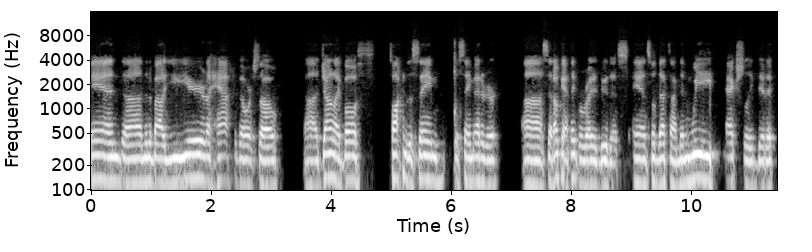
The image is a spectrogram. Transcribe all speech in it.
And uh, then about a year and a half ago or so, uh, Jon and I both talking to the same the same editor uh, said, okay, I think we're ready to do this. And so that time, then we actually did it,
